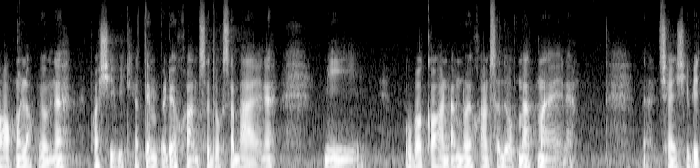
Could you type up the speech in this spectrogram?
ออกมาหลอกโยมนะเพราะชีวิตก็เต็มไปด้วยความสะดวกสบายนะมีอุปกรณ์อำนวยความสะดวกมากมายนะใช้ชีวิต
